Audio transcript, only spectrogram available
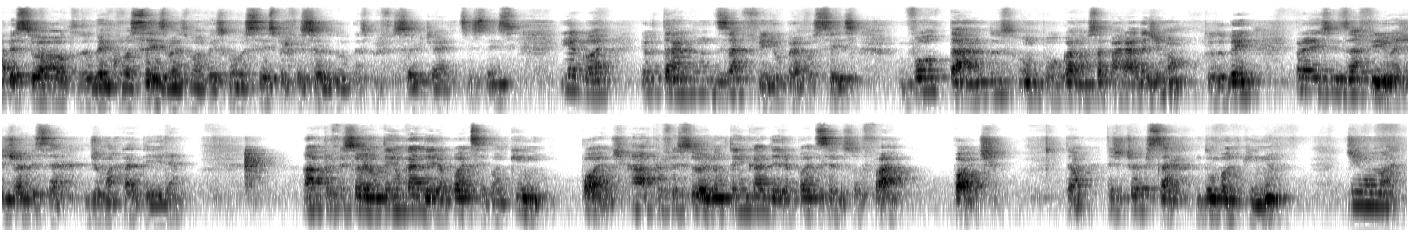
pessoal, tudo bem com vocês? Mais uma vez com vocês, professor Lucas, professor de arte e ciência. E agora eu trago um desafio para vocês, voltados um pouco à nossa parada de mão, tudo bem? Para esse desafio a gente vai precisar de uma cadeira. Ah, professor, eu não tenho cadeira, pode ser banquinho? Pode. Ah, professor, não tenho cadeira, pode ser no sofá? Pode. Então a gente vai precisar de um banquinho, de uma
